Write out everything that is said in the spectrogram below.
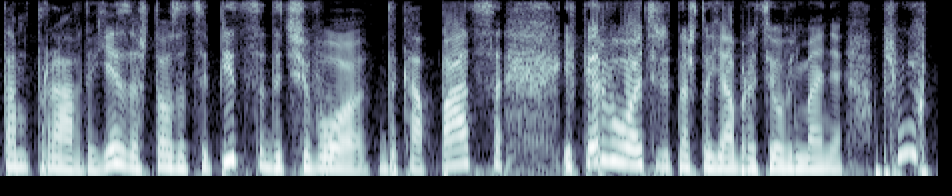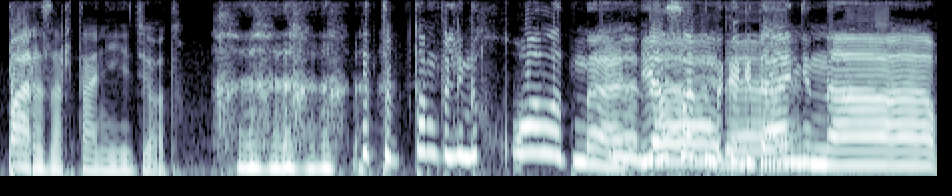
там правда есть за что зацепиться, до чего докопаться. И в первую очередь, на что я обратила внимание, а почему у них пар изо рта не идет? Это там, блин, холодно. Ну, и да, особенно, да. когда они на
